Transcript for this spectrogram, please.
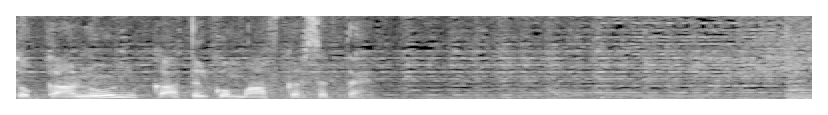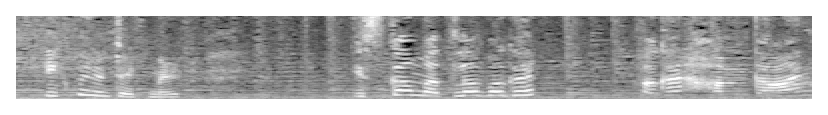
तो कानून कातिल को माफ़ कर सकता है। एक मिनट एक मिनट। इसका मतलब अगर अगर हमदान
